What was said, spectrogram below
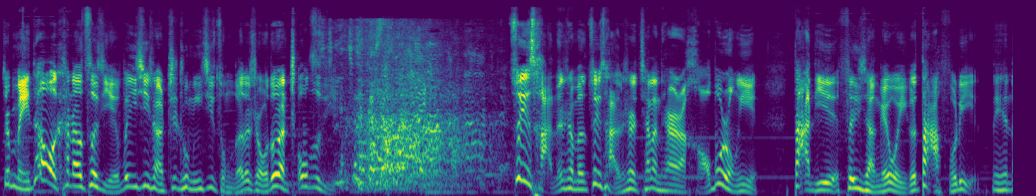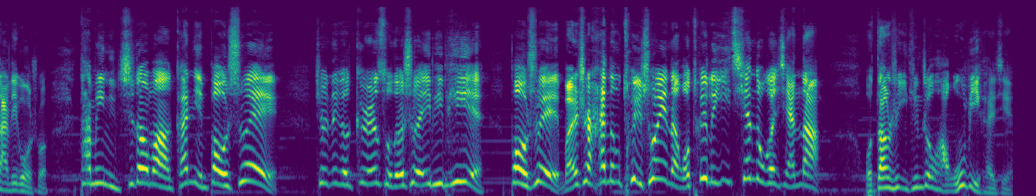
就每当我看到自己微信上支出明细总额的时候，我都想抽自己。最惨的什么？最惨的是前两天啊，好不容易大迪分享给我一个大福利。那天大迪跟我说：“大明，你知道吗？赶紧报税，就是那个个人所得税 APP 报税，完事还能退税呢。我退了一千多块钱呢。”我当时一听这话，无比开心。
